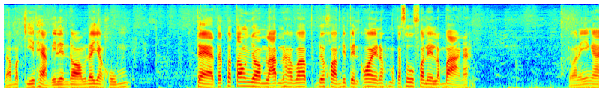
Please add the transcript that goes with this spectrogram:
แล้วเมื่อกี้แถมเอเลนดอมาด้ยอย่างคุ้ม แต่ก็ต้องยอมรับนะครับว่าด้วยความที่เป็นอ้อยเนาะมันก็สู้ฟอร์เรนลำบากนะจังหวะนี้ยังไง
